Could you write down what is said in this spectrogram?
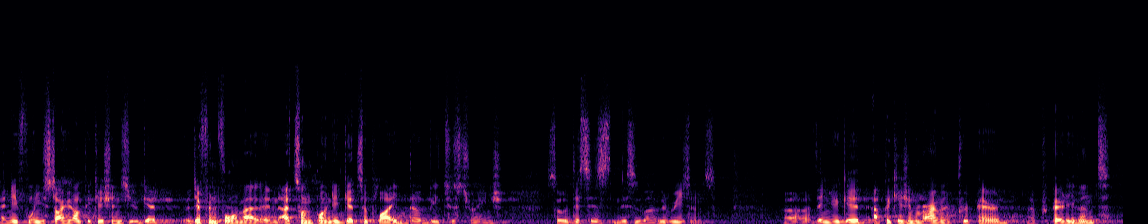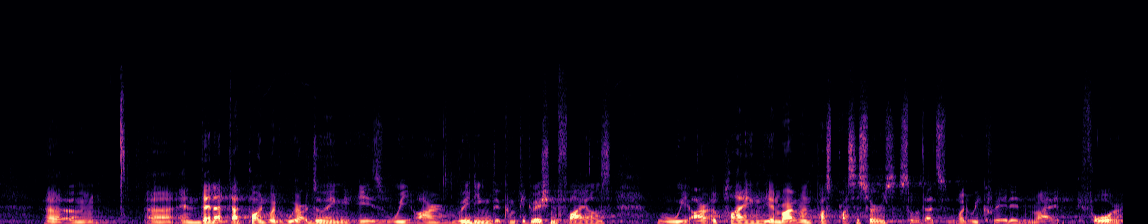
and if when you start your applications you get a different format and at some point it gets applied, that would be too strange. So this is, this is one of the reasons. Uh, then you get application environment prepared, a prepared event. Um, uh, and then at that point, what we are doing is we are reading the configuration files. We are applying the environment post-processors. So that's what we created right before.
